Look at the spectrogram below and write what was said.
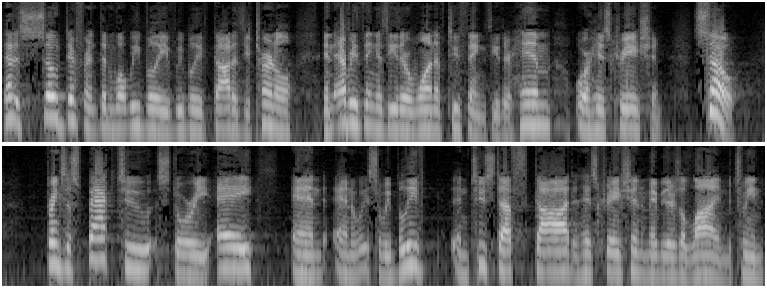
that is so different than what we believe. We believe God is eternal and everything is either one of two things, either Him or His creation. So, brings us back to story A, and, and we, so we believe in two stuffs God and His creation, and maybe there's a line between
